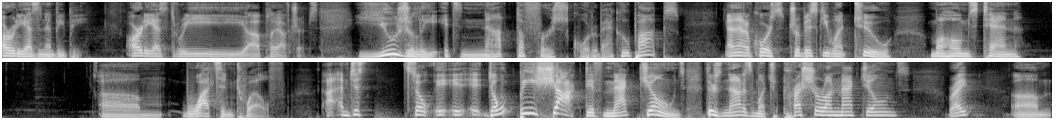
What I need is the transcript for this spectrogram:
Already has an MVP. Already has three uh, playoff trips. Usually, it's not the first quarterback who pops. And then, of course, Trubisky went two, Mahomes 10, um, Watson 12. I'm just so it, it, don't be shocked if Mac Jones, there's not as much pressure on Mac Jones, right? Um,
